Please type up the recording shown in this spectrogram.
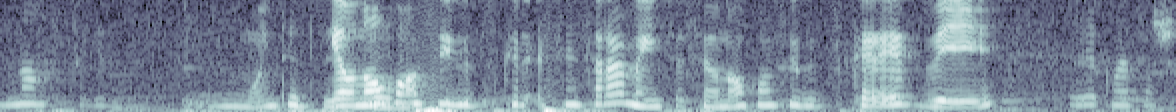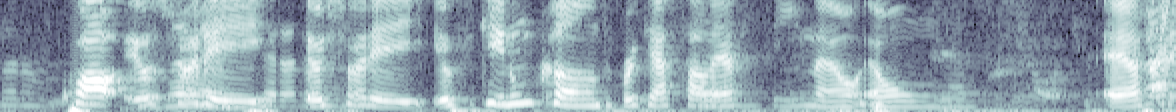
Nossa, que desespero. Muito desespero. Eu não consigo descrever, sinceramente, assim, eu não consigo descrever Eu ia começar chorando. qual. Eu Eu chorei, eu chorei. Eu fiquei num canto, porque a sala é assim, né? É um. É assim. É assim,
